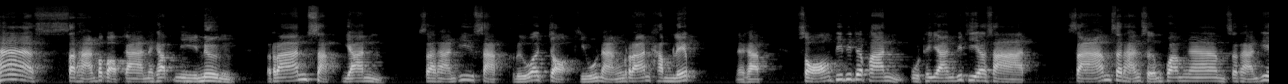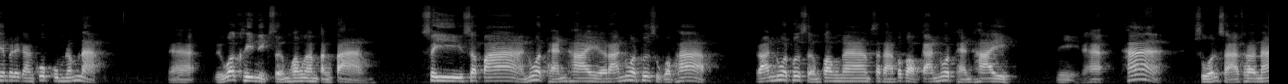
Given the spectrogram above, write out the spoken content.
ห้าสถานประกอบการนะครับ มีหนึ่งร้านสักยัน สถานที่สักหรือว่าเจาะผิวหนังร้านทำเล็บนะครับสองพิพิธภัณฑ์ อุทยานวิทยาศาสตร์สามสถานเสริมความงาม สถานที่ให้บริการควบคุมน้ำหนักนะฮะหรือว่าคลินิกเสริมความงามต่างๆ 4. สปา นวดแผนไทย ร้านนวดเพื่อสุขภาพ ร้านนวดเพื่อเสริมความงาม สถานประกอบการนวดแผนไทยนี่นะฮะห้าสวนสาธารณะ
